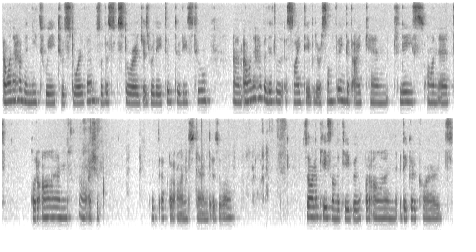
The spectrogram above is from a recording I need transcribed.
I want to have a neat way to store them. So this storage is related to these two. Um, I want to have a little side table or something that I can place on it Quran. Oh, I should put a Quran stand as well. So I want to place on the table Quran, dhikr cards,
